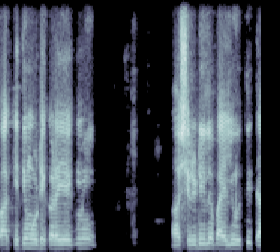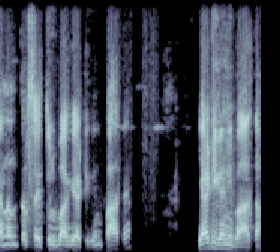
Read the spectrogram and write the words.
पहा किती मोठी कढई एक मी शिर्डीला पाहिली होती. त्यानंतर सैतुलबाग या ठिकाणी पाहत. आहे या ठिकाणी पाहता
